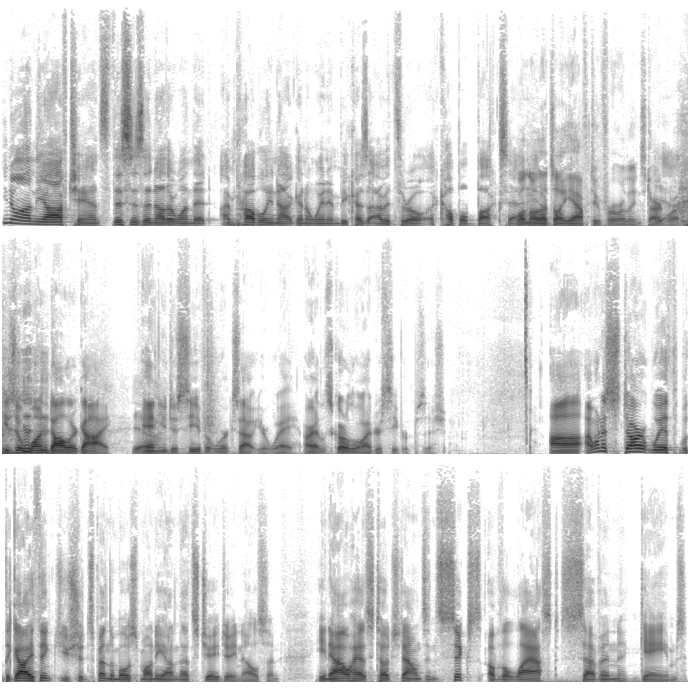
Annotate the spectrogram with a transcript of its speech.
you know, on the off chance, this is another one that I'm probably not going to win him because I would throw a couple bucks at. Well, no, him. that's all you have to for Orleans Darkwa. Yeah. He's a one dollar guy, Yeah. and you just see if it works out your way. All right, let's go to the wide receiver position. Uh, I want to start with with the guy I think you should spend the most money on. and That's J.J. Nelson. He now has touchdowns in six of the last seven games.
